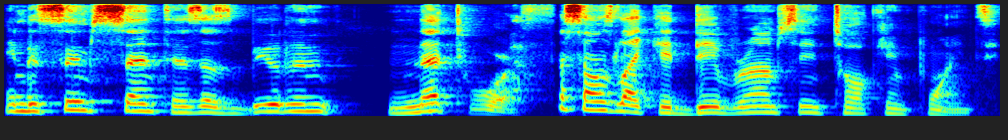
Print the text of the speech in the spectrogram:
in the same sentence as building net worth. That sounds like a Dave Ramsey talking point.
